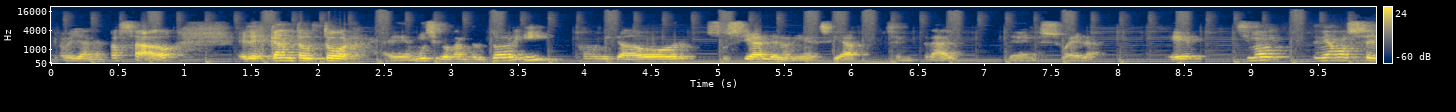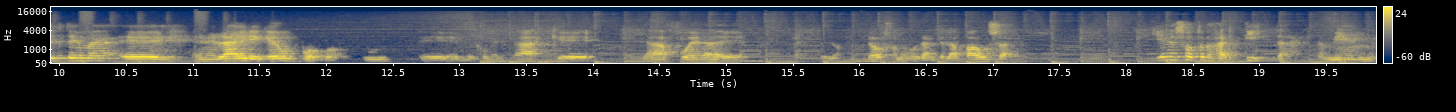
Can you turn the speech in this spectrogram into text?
quedó ya en el pasado. Él es cantautor, eh, músico cantautor y comunicador social de la Universidad Central de Venezuela. Simón, teníamos el tema en el aire y quedó un poco. Tú me comentabas que ya fuera de, los micrófonos durante la pausa, ¿quiénes otros artistas también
